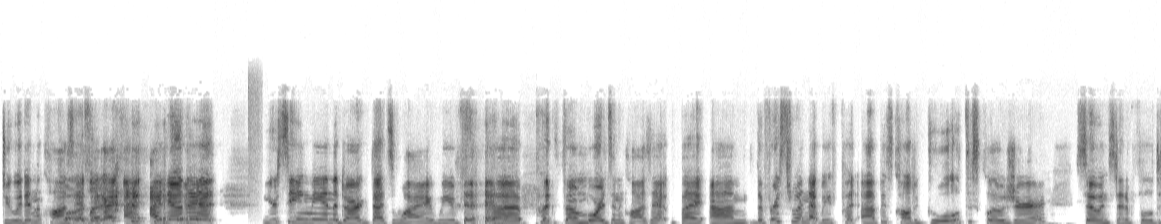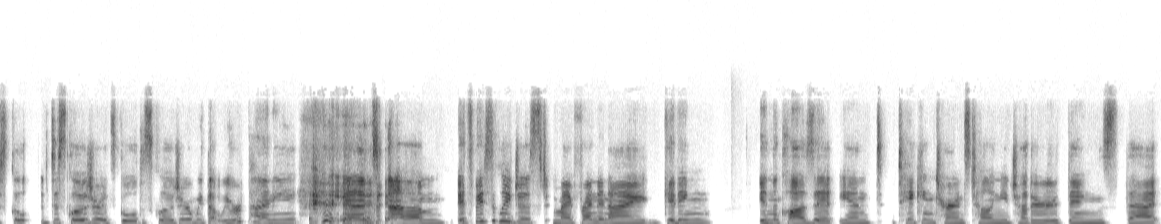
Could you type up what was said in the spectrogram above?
do it in the closet. closet. Like, I, I, I know that you're seeing me in the dark. That's why we've uh, put foam boards in a closet. But um, the first one that we've put up is called Ghoul Disclosure. So instead of full disclo- disclosure, it's Ghoul Disclosure. We thought we were punny. and um, it's basically just my friend and I getting in the closet and taking turns telling each other things that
